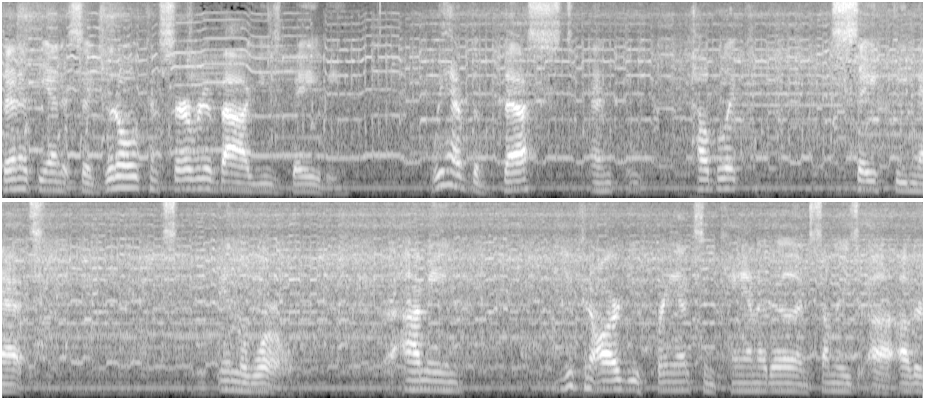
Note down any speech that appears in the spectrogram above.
then at the end it said, good old conservative values, baby. We have the best and public safety net in the world. I mean, you can argue France and Canada and some of these uh, other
